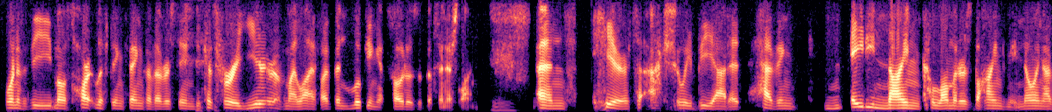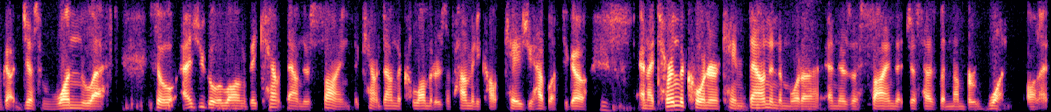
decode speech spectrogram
one of the most heart-lifting things I've ever seen because for a year of my life I've been looking at photos of the finish line, and here to actually be at it, having 89 kilometers behind me, knowing I've got just one left. So as you go along, they count down. their signs They count down the kilometers of how many k's you have left to go. And I turned the corner, came down into Mora, and there's a sign that just has the number one on it,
